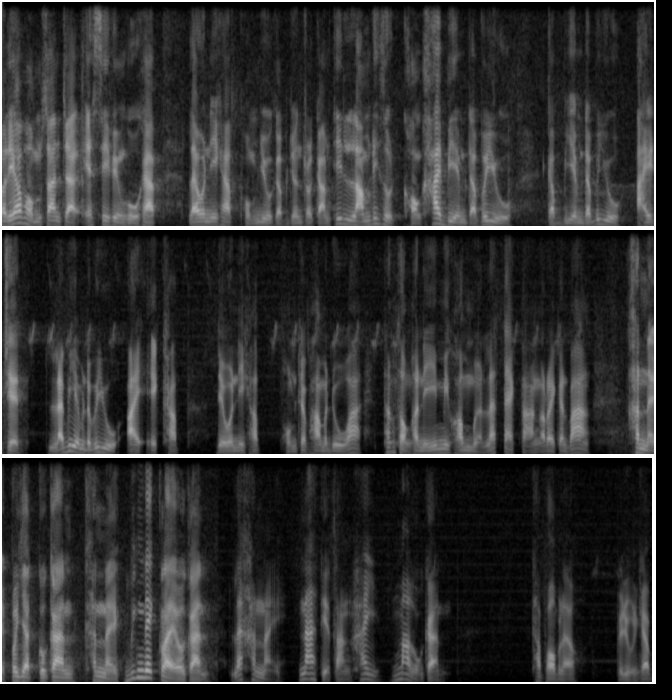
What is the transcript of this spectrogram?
วัสดีครับ ผมซันจาก SC Film Crew ครับ และวันนี้ครับ ผมอยู่กับยนตรกรรมที่ล้ำที่สุดของค่าย BMW กับ BMW i7 และ BMW iX ครับ เดี๋ยววันนี้ครับ ผมจะพามาดูว่าทั้งสองคันนี้มีความเหมือนและแตกต่างอะไรกันบ้าง คันไหนประหยัดกว่ากัน คันไหนวิ่งได้ไกลกว่ากัน และคันไหนน่าเสียตังค์ให้มากกว่ากัน ถ้าพร้อมแล้วไปดูกันครับ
